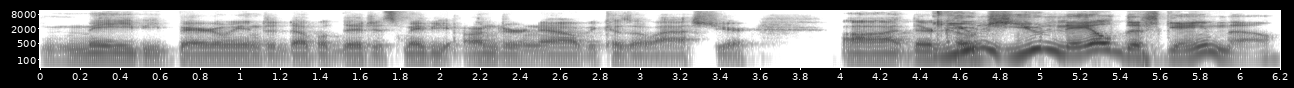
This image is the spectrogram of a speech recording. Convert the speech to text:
maybe barely into double digits, maybe under now because of last year. Uh, their You coach, you nailed this game though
